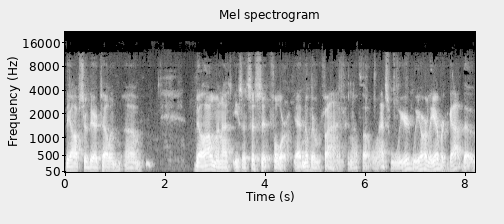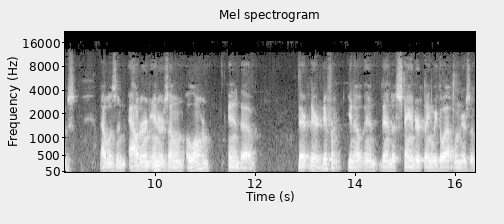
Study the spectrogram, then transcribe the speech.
the officer there telling um, Bill Allman, I, he said, just sit four at November 5. And I thought, well, that's weird. We hardly ever got those. That was an outer and inner zone alarm. And uh, they're they're different, you know, than than the standard thing we go out when there's a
